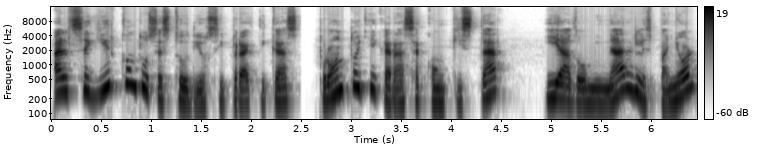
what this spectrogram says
Al seguir con tus estudios y prácticas, pronto llegarás a conquistar y a dominar el español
